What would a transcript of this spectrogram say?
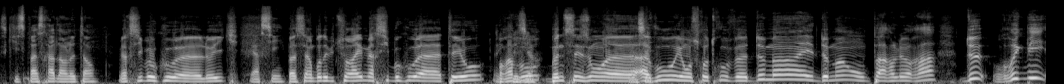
ce qui se passera dans le temps. Merci beaucoup euh, Loïc. Merci. Passez un bon début de soirée. Merci beaucoup à Théo. Avec Bravo. plaisir. Bonne saison euh, à vous et on se retrouve demain. Et demain, on parlera de rugby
